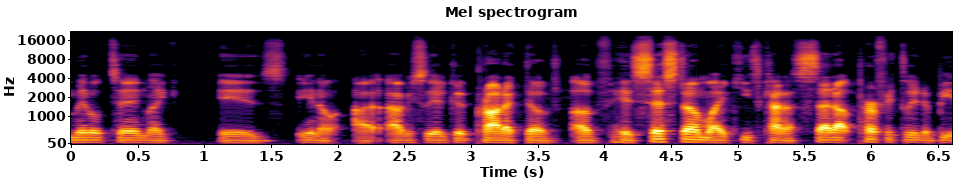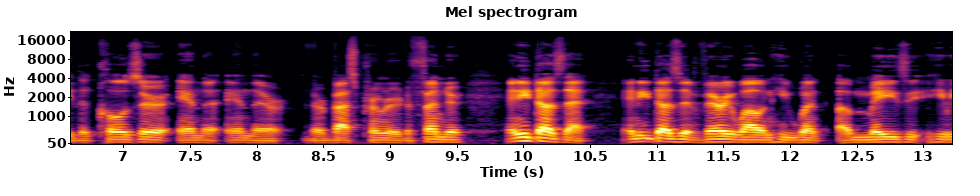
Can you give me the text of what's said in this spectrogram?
Middleton like is you know obviously a good product of of his system. Like he's kind of set up perfectly to be the closer and the and their their best perimeter defender, and he does that, and he does it very well. And he went amazing. He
